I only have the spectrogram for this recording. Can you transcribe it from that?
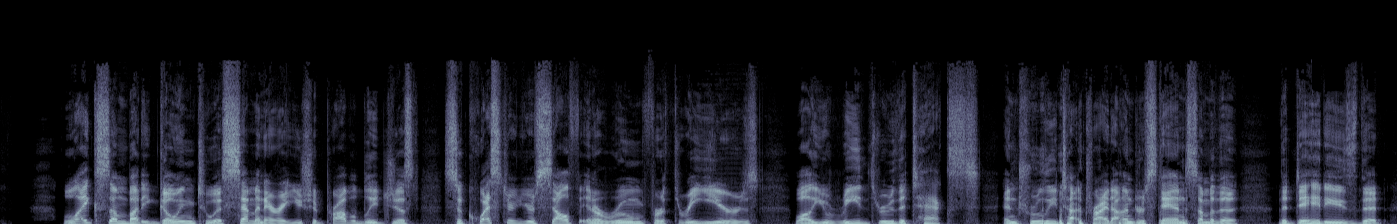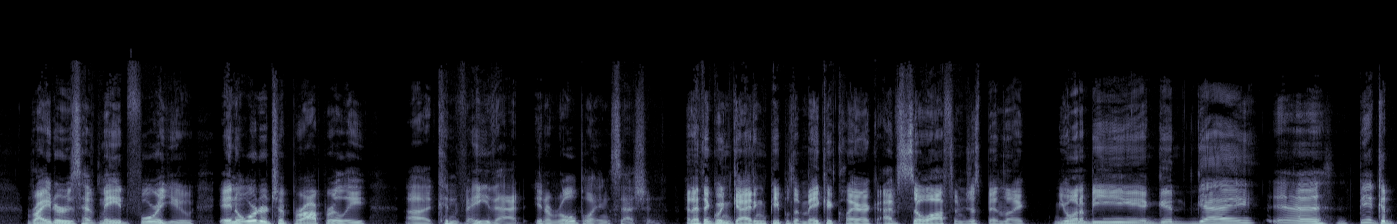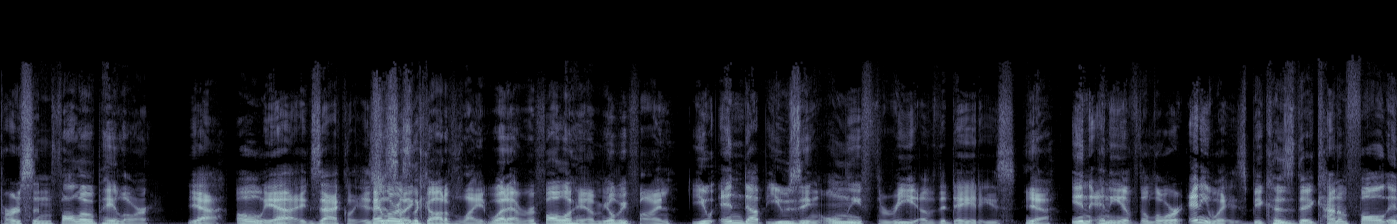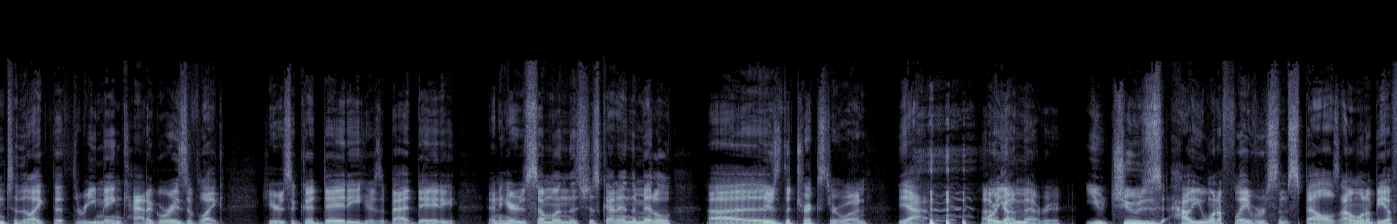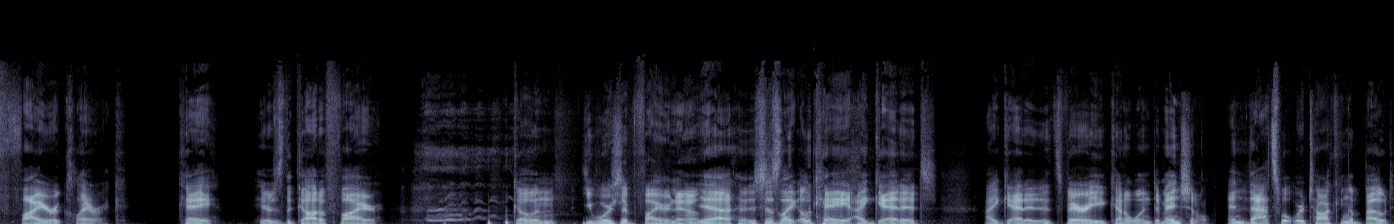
Like somebody going to a seminary, you should probably just sequester yourself in a room for three years while you read through the texts and truly t- try to understand some of the, the deities that writers have made for you in order to properly uh, convey that in a role playing session. And I think when guiding people to make a cleric, I've so often just been like, you want to be a good guy? Yeah, be a good person. Follow Pelor. Yeah. Oh, yeah, exactly. It's Pelor is like, the god of light. Whatever. Follow him. You'll be fine. You end up using only three of the deities. Yeah. In any of the lore, anyways, because they kind of fall into the like the three main categories of like, here's a good deity, here's a bad deity, and here's someone that's just kind of in the middle. Uh, here's the trickster one. Yeah. or you, that route. You choose how you want to flavor some spells. I want to be a fire cleric. Okay, here's the god of fire. Go and you worship fire now. Yeah, it's just like, okay, I get it. I get it. It's very kind of one dimensional. And that's what we're talking about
